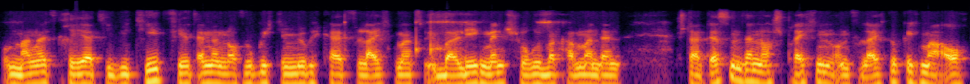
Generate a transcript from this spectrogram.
und mangels Kreativität fehlt einem dann auch wirklich die Möglichkeit, vielleicht mal zu überlegen, Mensch, worüber kann man denn stattdessen dann noch sprechen und vielleicht wirklich mal auch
